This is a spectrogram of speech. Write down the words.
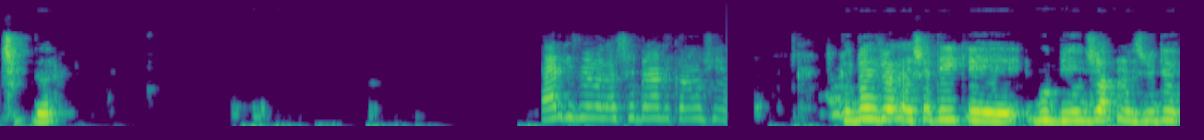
çıktı. Herkese merhaba arkadaşlar ben artık kanalıma şey Gördüğünüz gibi arkadaşlar direkt e, bu birinci yaptığımız video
